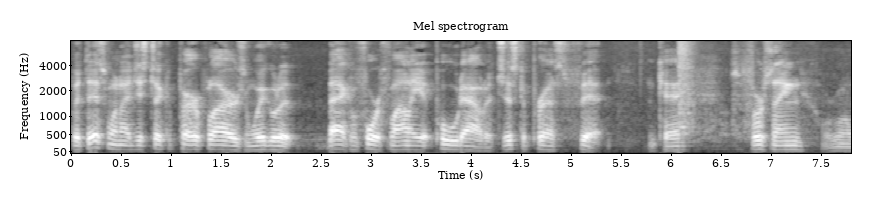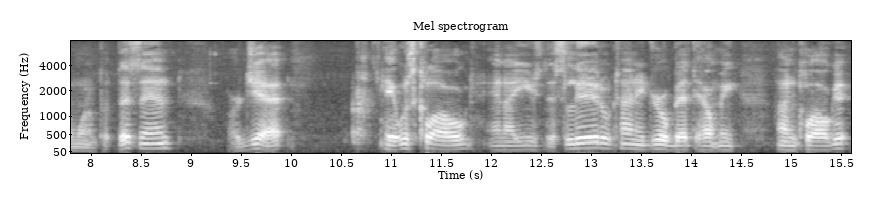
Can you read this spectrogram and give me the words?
But this one I just took a pair of pliers and wiggled it back and forth. Finally it pulled out. It's just a press fit okay so first thing we're going to want to put this in our jet it was clogged and I used this little tiny drill bit to help me unclog it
